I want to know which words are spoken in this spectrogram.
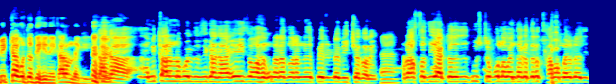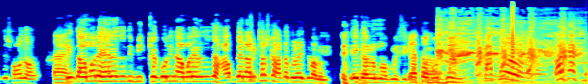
ভিক্ষা করতে দেখি নাই কারণ নাকি কাকা আমি কারণ বলতেছি কাকা এই যে ওনারা ধরেন যে পেরেন্টে ভিক্ষা করে হ্যাঁ, রাস্তা দিয়ে একটা যদি দুষ্ট পোলাবাইন থাকে তাহলে থাবা মেরে দিতে সহজ হয়। কিন্তু আমার এখানে যদি ভিক্ষা করি না আমার এখানে যদি হাফ দেন আমি ঠাসকে হাতটা ধরে দিতে পারব। এই কারণে মগলিছি এত বুদ্ধি। কাকু ও কাকু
